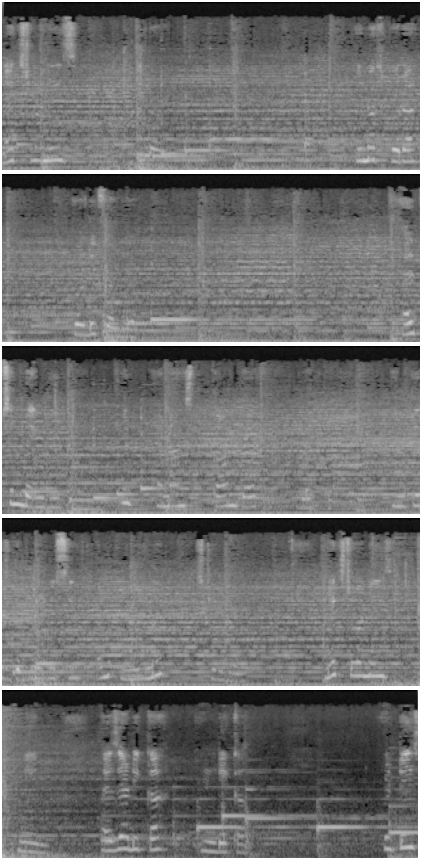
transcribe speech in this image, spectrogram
Next one is below. Tinospora cordifolia helps in dengue enhances count of blood pressure, increase WBC and immunostimulation. Next one is neem, Azadirachta indica. It is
